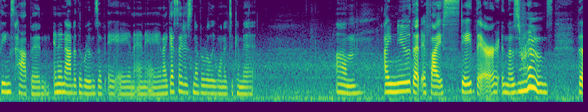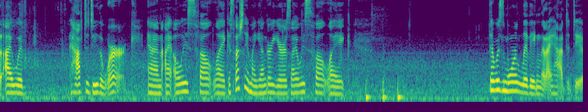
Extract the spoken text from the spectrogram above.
things happen in and out of the rooms of AA and NA, and I guess I just never really wanted to commit. Um, I knew that if I stayed there in those rooms, that I would have to do the work. And I always felt like, especially in my younger years, I always felt like there was more living that I had to do.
